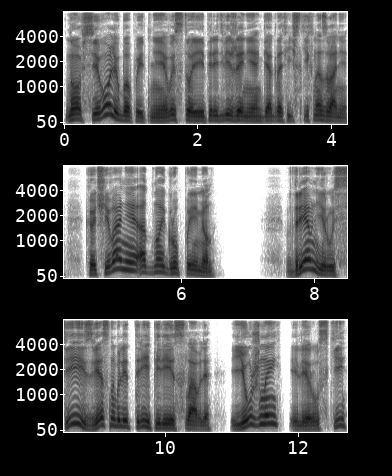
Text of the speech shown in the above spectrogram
Но всего любопытнее в истории передвижения географических названий кочевание одной группы имен. В Древней Руси известны были три Переяславля – Южный или Русский,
